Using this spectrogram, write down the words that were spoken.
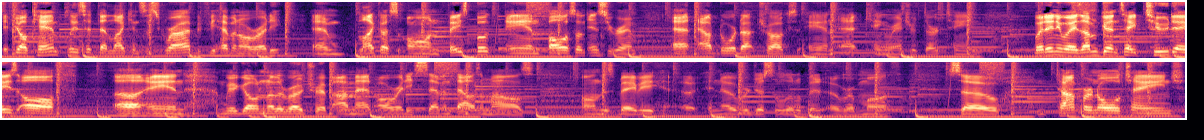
if y'all can, please hit that like and subscribe if you haven't already. And like us on Facebook and follow us on Instagram at outdoor.trucks and at King Rancher 13. But anyways, I'm gonna take two days off uh, and I'm gonna go on another road trip. I'm at already 7,000 miles on this baby uh, in over just a little bit over a month. So time for an oil change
